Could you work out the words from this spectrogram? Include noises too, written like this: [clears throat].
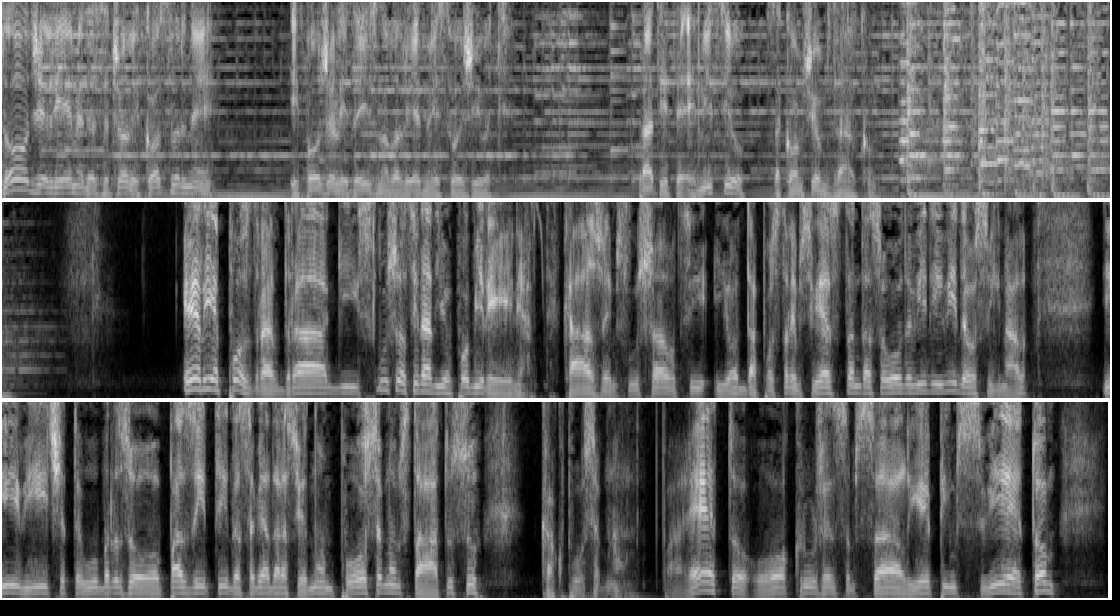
Dođe vrijeme da se čovjek osvrne i poželi da iznova vrijednuje svoj život. Pratite emisiju sa komšijom zdravkom. Elije, pozdrav, dragi slušalci radio pomirenja. Kažem slušalci i onda postanem svjestan da se ovdje vidi video signal i vi ćete ubrzo opaziti da sam ja danas u jednom posebnom statusu, kako posebno, Pa eto, okružen sam sa lijepim svijetom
